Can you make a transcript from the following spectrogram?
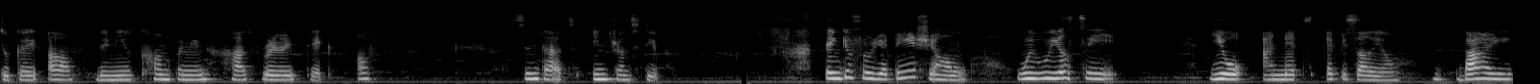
to take off, the new company has really taken off. Syntax intransitive. Thank you for your attention. We will see you on next episode. Bye.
